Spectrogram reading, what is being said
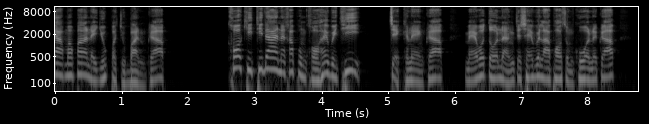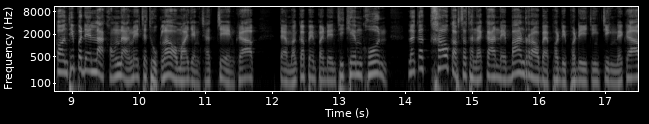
ยากมากๆในยุคปัจจุบันครับ ข้อคิดที่ได้นะครับ ผมขอให้ไว้ที่ 7 คะแนนครับ แม้ว่าตัวหนังจะใช้เวลาพอสมควรนะครับ ก่อนที่ประเด็นหลักของหนังเนี่ยจะถูกเล่าออกมาอย่างชัดเจนครับ แต่มันก็เป็นประเด็นที่เข้มข้น แล้วก็เข้ากับสถานการณ์ในบ้านเราแบบพอดิบพอดีจริง ๆ นะครับ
